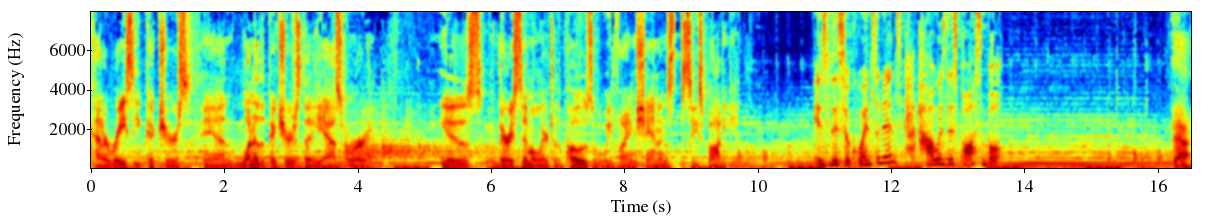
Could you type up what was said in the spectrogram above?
kind of racy pictures. And one of the pictures that he asked for is very similar to the pose we find Shannon's deceased body in. Is this a coincidence? How is this possible? That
